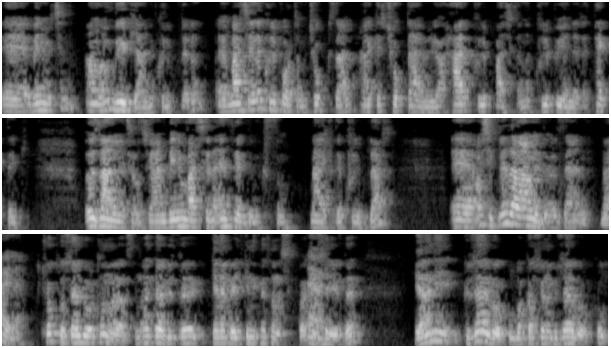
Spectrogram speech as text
e, benim için anlamı büyük yani kulüplerin. E, Bahçeli'de kulüp ortamı çok güzel. Herkes çok değer veriyor. Her kulüp başkanı, kulüp üyeleri tek tek özenle çalışıyor. Yani benim Bahçeli'de en sevdiğim kısım belki de kulüpler. E, o şekilde devam ediyoruz yani. Böyle. Çok sosyal bir ortam var aslında. Hatta biz de gene bir etkinlikle tanıştık Başakşehir'de. Yani güzel bir okul, lokasyonu güzel bir okul.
